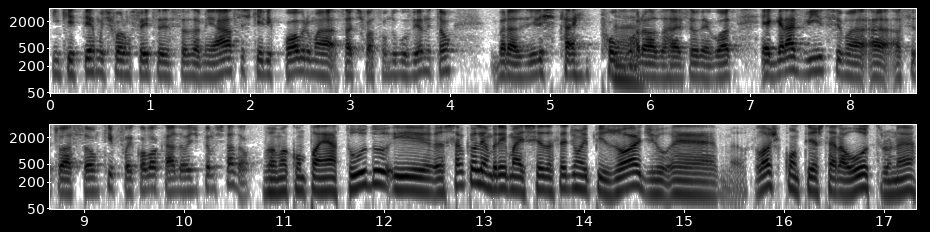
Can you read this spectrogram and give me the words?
em que termos foram feitas essas ameaças, que ele cobre uma satisfação do governo. Então, Brasília está em polvorosa é. seu negócio. É gravíssima a, a, situação que foi colocada hoje pelo Estadão. Vamos acompanhar tudo e sabe que eu lembrei mais cedo até de um episódio, é, lógico que o contexto era outro, né?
